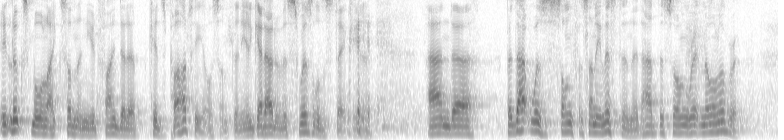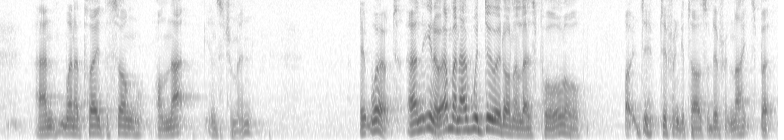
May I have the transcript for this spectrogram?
it looks more like something you'd find at a kid's party or something. You'd get out of a swizzle stick. You know. and, uh, but that was Song for Sonny Liston. It had the song written all over it. And when I played the song on that instrument, it worked. And, you know, I mean, I would do it on a Les Paul or di- different guitars for different nights, but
